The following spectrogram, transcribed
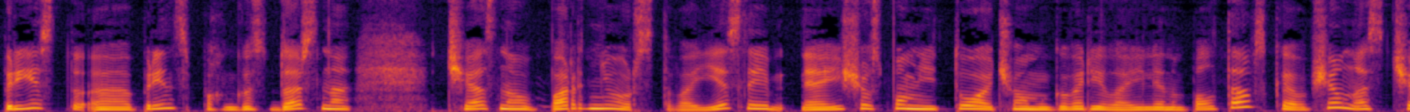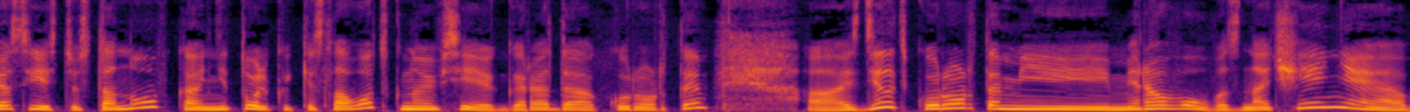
принципах государственно-частного партнерства. Если еще вспомнить то, о чем говорила Елена Полтавская, вообще у нас сейчас есть установка не только Кисловодска, Кисловодск, но и все города-курорты, а, сделать курортами мирового значения.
